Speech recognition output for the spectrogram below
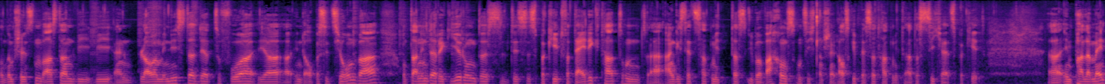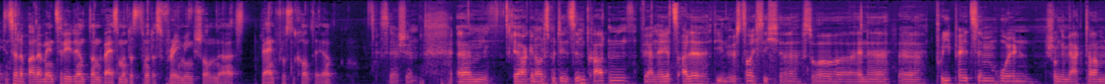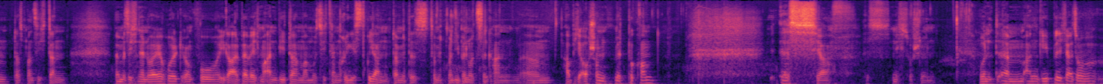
Und am schönsten war es dann, wie, wie ein blauer Minister, der zuvor ja äh, in der Opposition war und dann in der Regierung das, dieses Paket verteidigt hat und äh, angesetzt hat mit das Überwachungs- und sich dann schnell ausgebessert hat mit äh, das Sicherheitspaket äh, im Parlament, in seiner Parlamentsrede und dann weiß man, dass man das Framing schon äh, beeinflussen konnte, ja. Sehr schön. Ähm, ja, genau, das mit den SIM-Karten werden ja jetzt alle, die in Österreich sich äh, so eine äh, Prepaid-SIM holen, schon gemerkt haben, dass man sich dann, wenn man sich eine neue holt, irgendwo, egal bei welchem Anbieter, man muss sich dann registrieren, damit, es, damit man die benutzen kann. Ähm, Habe ich auch schon mitbekommen. Ist, ja, ist nicht so schön. Und ähm, angeblich, also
